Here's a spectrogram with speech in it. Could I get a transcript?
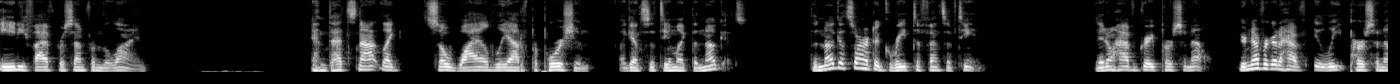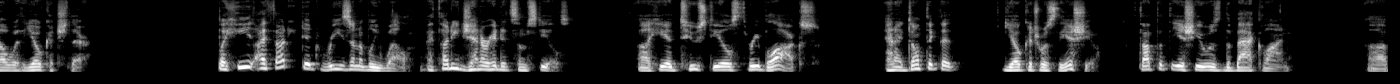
85% from the line. And that's not like so wildly out of proportion against a team like the Nuggets. The Nuggets aren't a great defensive team. They don't have great personnel. You're never going to have elite personnel with Jokic there. But he, I thought he did reasonably well. I thought he generated some steals. Uh, he had two steals, three blocks, and I don't think that Jokic was the issue. I thought that the issue was the back line. Uh,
